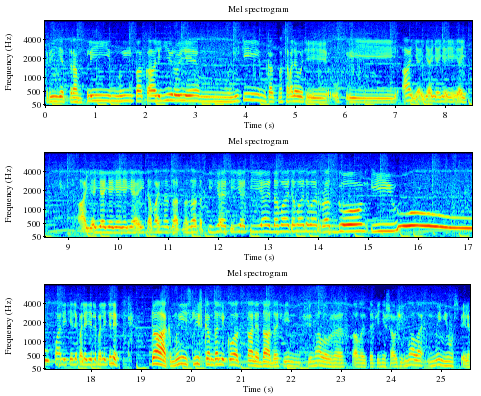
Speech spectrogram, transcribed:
Привет, трамплин. Мы пока лидируем. Летим, как на самолете. Ух ты. Ай-яй-яй-яй-яй-яй. Ай-яй-яй-яй-яй-яй, давай назад, назад, отъезжай, отъезжай, отъезжай, давай, давай, давай, разгон, и у полетели, полетели, полетели. Так, мы слишком далеко отстали, да, до фин финала уже осталось до финиша очень мало, мы не успели.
